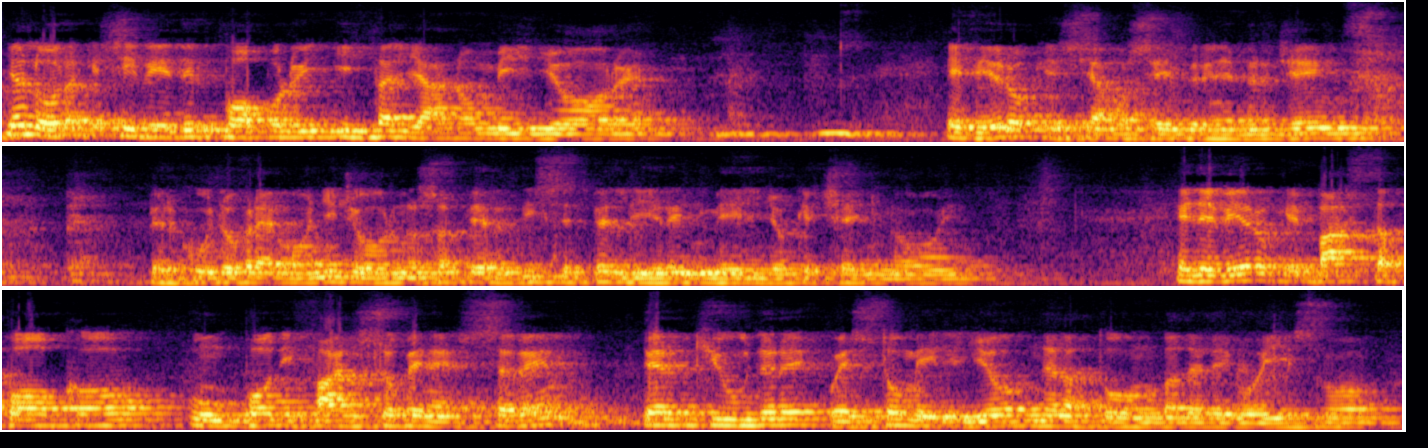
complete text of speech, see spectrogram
E allora che si vede il popolo italiano migliore. È vero che siamo sempre in emergenza, per cui dovremmo ogni giorno saper disseppellire il meglio che c'è in noi ed è vero che basta poco, un po' di falso benessere, per chiudere questo meglio nella tomba dell'egoismo.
